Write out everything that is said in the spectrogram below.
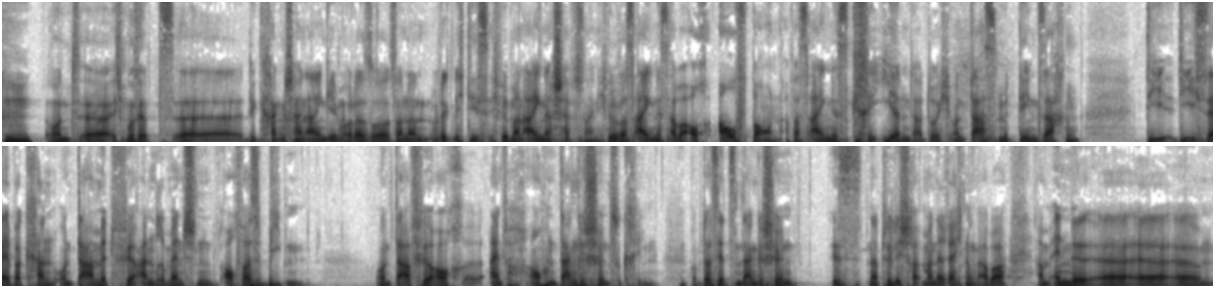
mhm. und äh, ich muss jetzt äh, den Krankenschein eingeben oder so, sondern wirklich dies, ich will mein eigener Chef sein, ich will was eigenes, aber auch aufbauen, was eigenes kreieren dadurch und das mit den Sachen, die, die ich selber kann und damit für andere Menschen auch was bieten und dafür auch einfach auch ein Dankeschön zu kriegen. Ob das jetzt ein Dankeschön ist natürlich schreibt man eine Rechnung, aber am Ende äh, äh,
